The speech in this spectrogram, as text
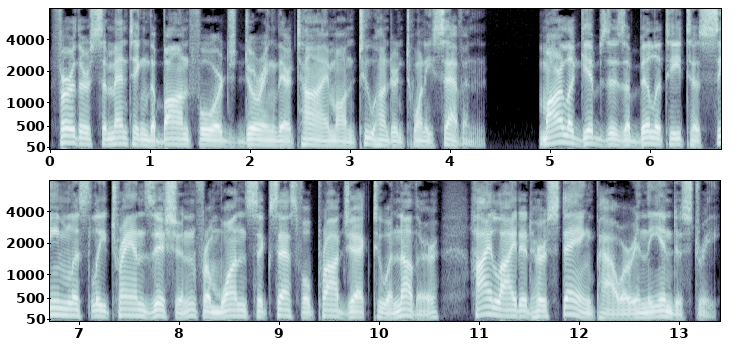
further cementing the bond forged during their time on 227. Marla Gibbs's ability to seamlessly transition from one successful project to another highlighted her staying power in the industry.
